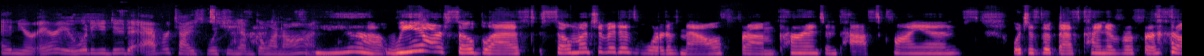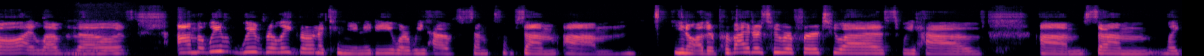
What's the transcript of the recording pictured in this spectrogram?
in your area? What do you do to advertise what you have going on? Yeah, we are so blessed. So much of it is word of mouth from current and past clients, which is the best kind of referral. I love Mhm. those. Um, but we've we've really grown a community where we have some some um, you know other providers who refer to us. We have um, some like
